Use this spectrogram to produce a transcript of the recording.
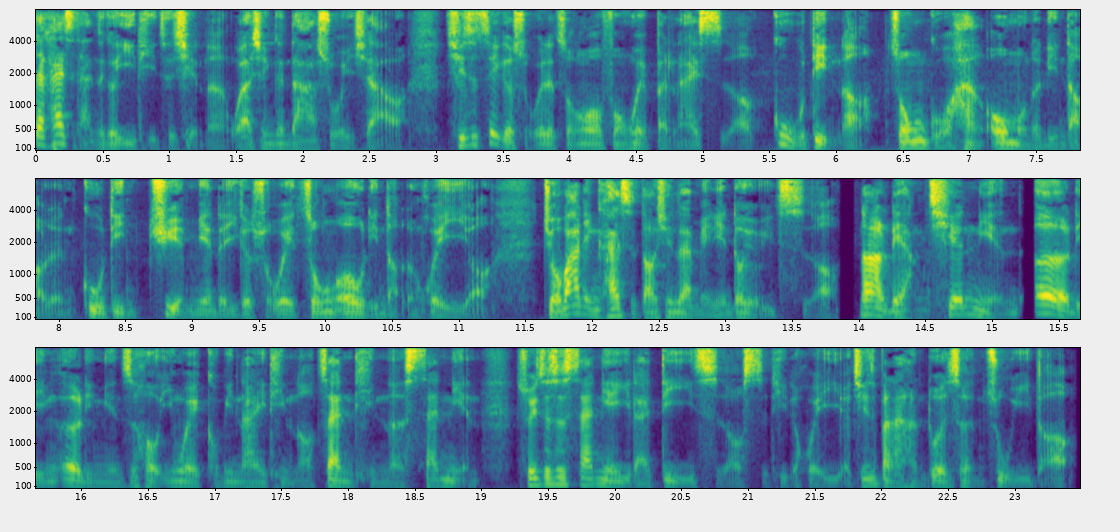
在开始谈这个议题之前呢，我要先跟大家说一下哦，其实这个所谓的中欧峰会本来是哦固定哦中国和欧盟的领导人固定见面的一个所谓中欧领导人会议哦，九八年开始到现在每年都有一次哦，那两千年二零二零年之后，因为 COVID-19 哦暂停了三年，所以这是三年以来第一次哦实体的会议哦，其实本来很多人是很注意的哦。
